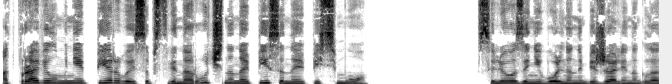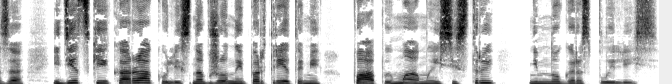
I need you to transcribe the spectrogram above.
отправил мне первое собственноручно написанное письмо. Слезы невольно набежали на глаза, и детские каракули, снабженные портретами папы, мамы и сестры, немного расплылись.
